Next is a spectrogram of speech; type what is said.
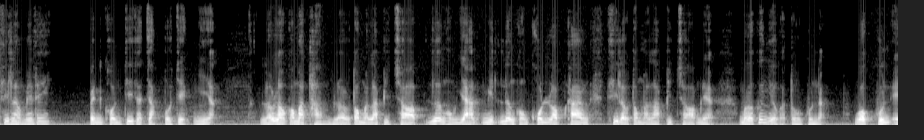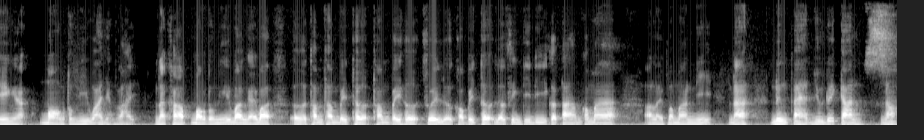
ที่เราไม่ได้เป็นคนที่จะจับโปรเจกต์นี้อะแล้วเราก็มาทำแล้วเราต้องมารับผิดชอบ เรื่องของญาติมิตรเรื่องของคนรอบข้างที่เราต้องมารับผิดชอบเนี่ย มันก็ขึ้นอยู่กับตัวคุณอะว่าคุณเองอะมองตรงนี้ว่าอย่างไรนะครับ มองตรงนี้ว่าไงว่า เออทำทำไปเถอะทำไปเถอะช่วยเหลือเขาไปเถอะแล้วสิ่งที่ดีก็ตามเข้ามา อะไรประมาณนี้นะ18อยู่ด้วยกันเนาะ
